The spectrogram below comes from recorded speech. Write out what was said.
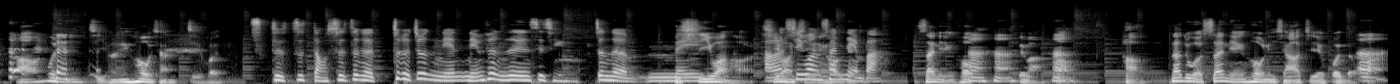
好，问你几年后想结婚？这这导师，这个这个就年年份这件事情真的没希望好了，好，希望三年吧，三年后，对吧？嗯，好，那如果三年后你想要结婚的话，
